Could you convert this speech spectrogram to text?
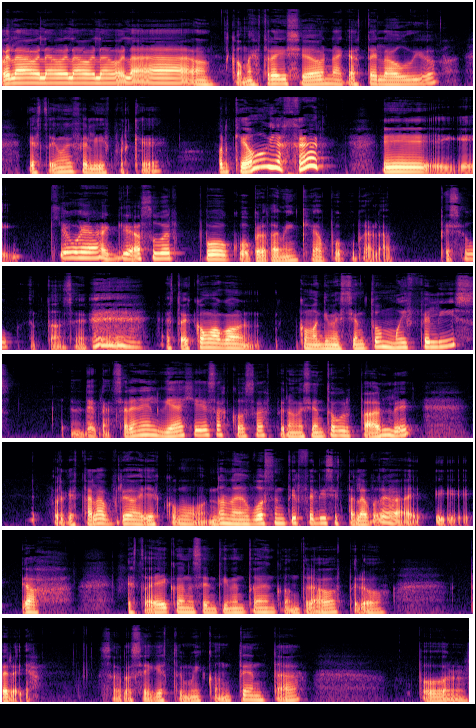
Hola, hola, hola, hola, hola. Como es tradición, acá está el audio. Y estoy muy feliz porque, porque vamos a viajar. Eh, qué wea, queda súper poco, pero también queda poco para la PSU. Entonces, estoy como con, como que me siento muy feliz de pensar en el viaje y esas cosas, pero me siento culpable porque está la prueba y es como, no, no me puedo sentir feliz si está la prueba. Y, ah, estoy con sentimientos encontrados, pero, pero ya. Solo sé que estoy muy contenta por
